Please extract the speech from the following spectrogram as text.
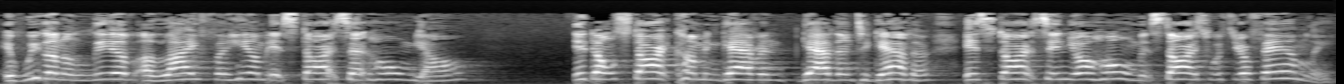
If we're going to live a life for Him, it starts at home, y'all. It don't start coming gathering, gathering together. It starts in your home. It starts with your family.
